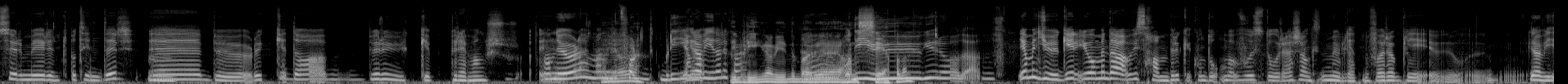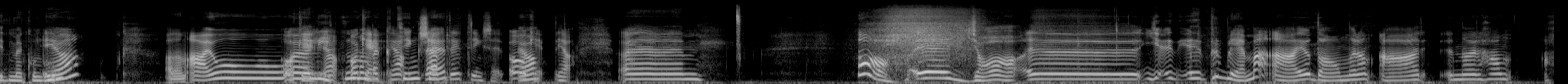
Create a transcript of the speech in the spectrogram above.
surrer mye rundt på Tinder, Mm. eh, bør du ikke da bruke prevensjon Han gjør det, men gjør folk blir Ja, men- gravide De blir gravide, bare Ja, han ser på dem. ljuger, og det er- Ja, men ljuger. Jo, men da, hvis han bruker kondom, hvor stor er sjansen, muligheten for å bli uh, gravid med kondom. Ja? Ja, den er jo okay, liten, ja, liten, men det, ja, ting Ja, skjer. det, ting skjer. Okay, ja. Ehm, Åh, eh, ja, eh, eh, Problemet er jo da når han er Når han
